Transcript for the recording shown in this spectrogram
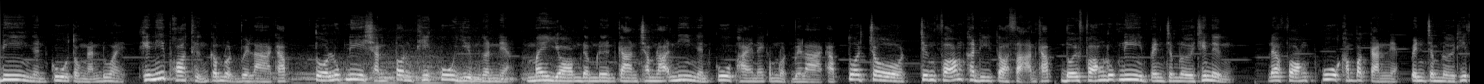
หนี้เงินกู้ตรงนั้นด้วย ทีนี้พอถึงกำหนดเวลาครับ ตัวลูกหนี้ชั้นต้นที่กู้ยืมเงินเนี่ยไม่ยอมดำเนินการชำระหนี้เงินกู้ภายในกำหนดเวลาครับ ตัวโจทย์จึงฟ้องคดีต่อศาลครับ โดยฟ้องลูกหนี้เป็นจำเลยที่ 1 และฟ้องผู้ค้ำประกันเนี่ยเป็นจำเลยที่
